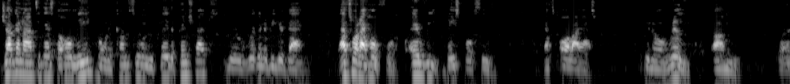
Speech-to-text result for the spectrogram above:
juggernauts against the whole league, but when it comes to when you play the pinstripes, we're going to be your daddy. That's what I hope for every baseball season. That's all I ask for. You know, really. Um, uh,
